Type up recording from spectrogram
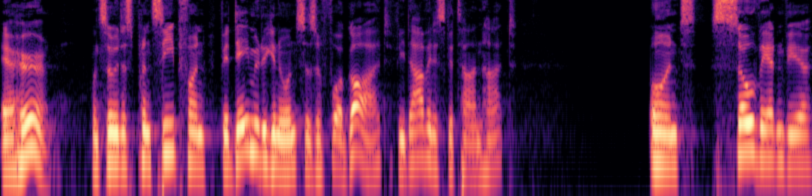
erhören. Und so das Prinzip von, wir demütigen uns, also vor Gott, wie David es getan hat. Und so werden wir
